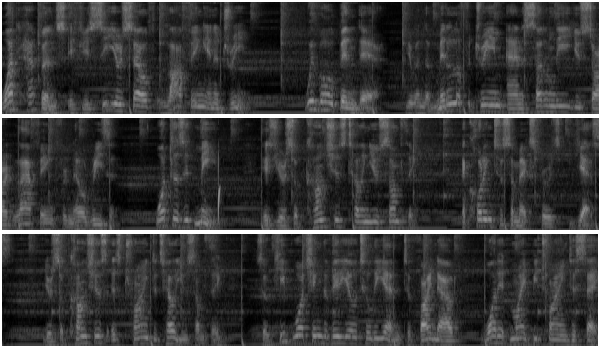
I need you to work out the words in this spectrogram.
What happens if you see yourself laughing in a dream? We've all been there. You're in the middle of a dream and suddenly you start laughing for no reason. What does it mean? Is your subconscious telling you something? According to some experts, yes. Your subconscious is trying to tell you something, so keep watching the video till the end to find out what it might be trying to say.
